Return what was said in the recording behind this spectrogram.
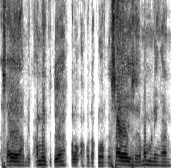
saya amit-amit gitu ya, kalau anggota keluarga saya, ya saya mah mendingan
